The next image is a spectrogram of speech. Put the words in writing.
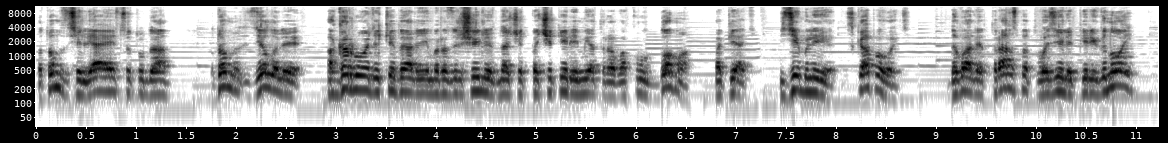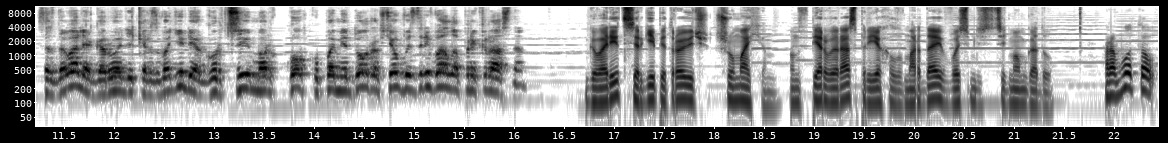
потом заселяются туда. Потом сделали огородики, дали им разрешили, значит, по 4 метра вокруг дома, по 5 земли скапывать. Давали транспорт, возили перегной, создавали огородики, разводили огурцы, морковку, помидоры. Все вызревало прекрасно. Говорит Сергей Петрович Шумахин. Он в первый раз приехал в Мордай в 87 году. Работал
